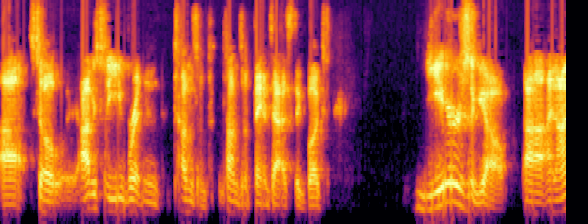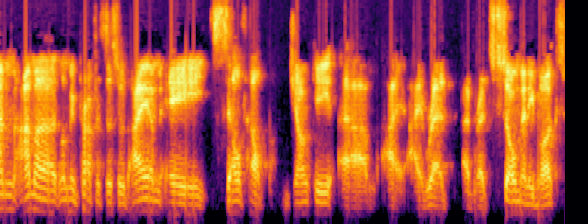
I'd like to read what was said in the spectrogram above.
Uh, so obviously, you've written tons of tons of fantastic books. Years ago, uh, and I'm I'm a let me preface this with I am a self help junkie. Um, I, I read I've read so many books,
